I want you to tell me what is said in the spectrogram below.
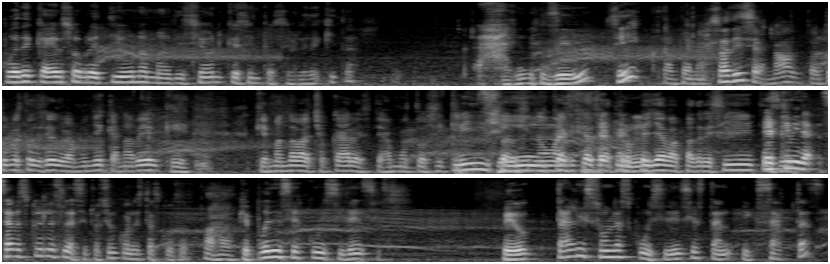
puede caer sobre ti una maldición que es imposible de quitar. Ay, ¿En serio? Sí, no, bueno, eso dice, ¿no? Tú me estás diciendo de la muñeca Anabel que, que mandaba a chocar este, a motociclistas, Sí, no casi casi atropellaba a padrecitos. Es sí. que mira, ¿sabes cuál es la situación con estas cosas? Ajá. Que pueden ser coincidencias. Pero tales son las coincidencias tan exactas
